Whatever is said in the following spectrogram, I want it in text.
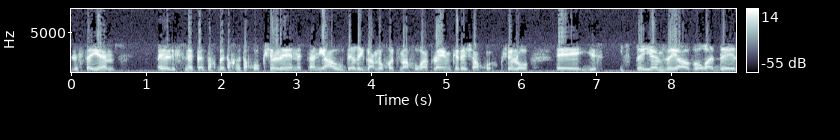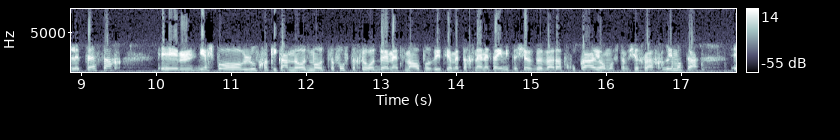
לסיים אה, לפני פסח, בטח את החוק של אה, נתניהו, דרעי גם לוחץ מאחורי הקלעים כדי שהחוק שלו יסתיים ויעבור עד לפסח. אמ, יש פה לו"ז חקיקה מאוד מאוד צפוף, צריך לראות באמת מה האופוזיציה מתכננת, האם היא תשב בוועדת חוקה היום או שתמשיך להחרים אותה. אמ,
